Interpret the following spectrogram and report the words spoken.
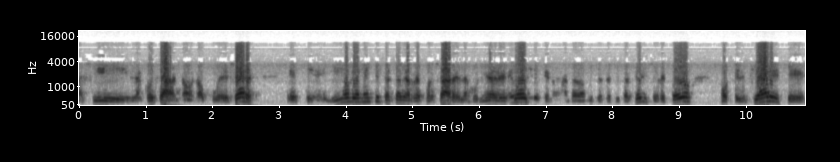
así la cosa no, no puede ser. Este, y obviamente tratar de reforzar las unidades de negocio que nos han dado muchas satisfacciones y sobre todo potenciar este,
